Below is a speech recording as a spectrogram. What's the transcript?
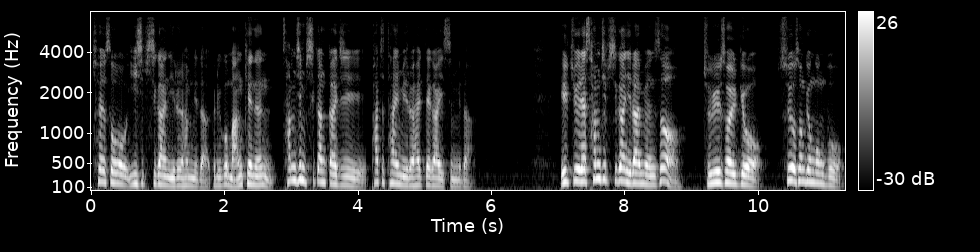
최소 20시간 일을 합니다. 그리고 많게는 30시간까지 파트타임 일을 할 때가 있습니다. 일주일에 30시간 일하면서 주일 설교, 수요 성경 공부,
